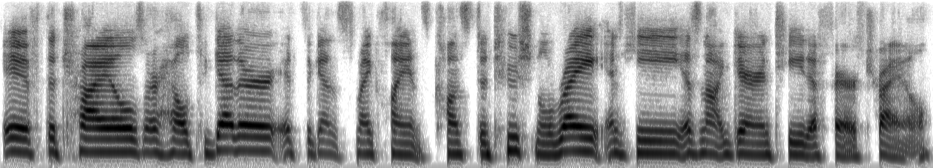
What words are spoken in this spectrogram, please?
if the trials are held together, it's against my client's constitutional right, and he is not guaranteed a fair trial.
